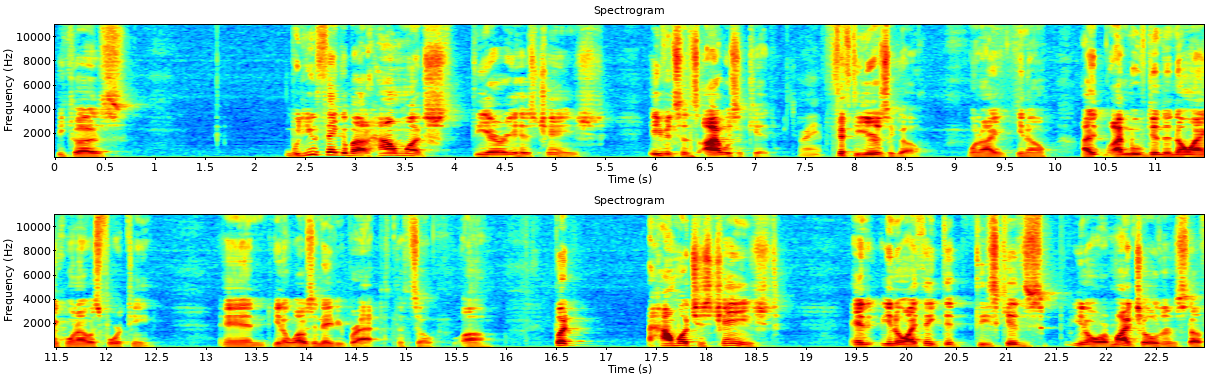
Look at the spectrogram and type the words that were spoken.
because when you think about how much the area has changed, even since I was a kid, Right. 50 years ago when I, you know, I, I moved into Noank when I was 14. And, you know, I was a Navy brat. So, um, but how much has changed? And, you know, I think that these kids, you know, or my children and stuff,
